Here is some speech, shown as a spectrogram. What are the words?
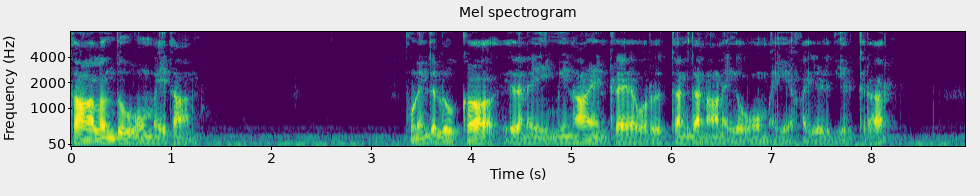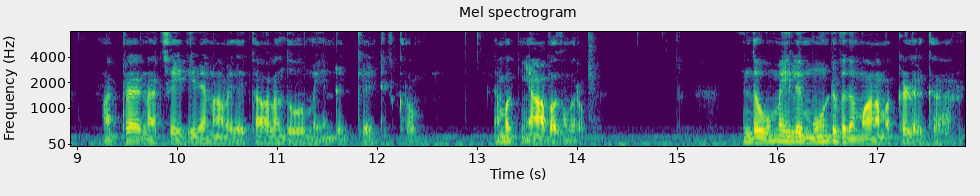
தாளந்து உவமைதான். புனித லூக்கா இதனை மீனா என்ற ஒரு தங்க நாணய ஓமையாக எழுதியிருக்கிறார். மற்ற நற்செய்தியில் நாம் இதை தாளந்து உவமை என்று கேட்டிருக்கிறோம். நமக்கு ஞாபகம் வரும். இந்த ஊமையிலே மூன்று விதமான மக்கள் இருக்கிறார்கள்.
